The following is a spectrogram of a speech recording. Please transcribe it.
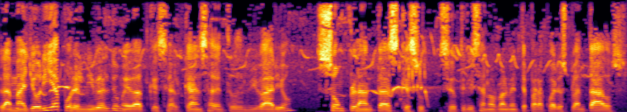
La mayoría por el nivel de humedad que se alcanza dentro del vivario son plantas que se utilizan normalmente para acuarios plantados,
